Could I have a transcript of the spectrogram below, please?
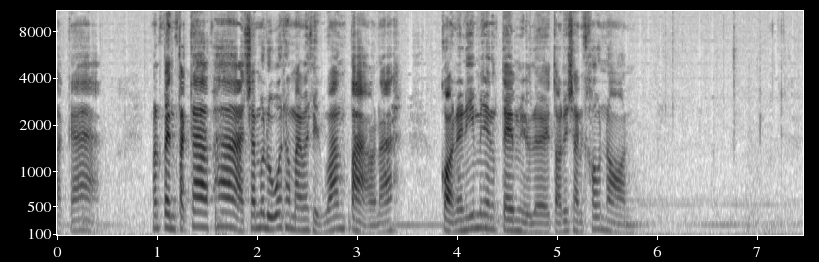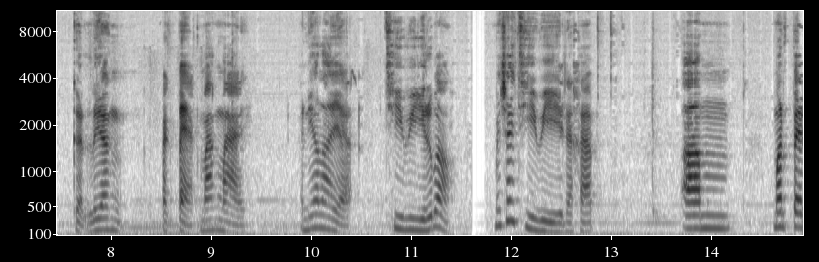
ตะกร้า มันเป็นตะกร้าผ้า ฉันไม่รู้ว่าทำไมมันถึงว่างเปล่านะ ก่อนในนี้มันยังเต็มอยู่เลย ตอนที่ฉันเข้านอน เกิดเรื่องแปลกๆ มากมาย อันนี้อะไรอะทีวีหรือเปล่า ไม่ใช่ทีวีนะครับ อืมมันเป็น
